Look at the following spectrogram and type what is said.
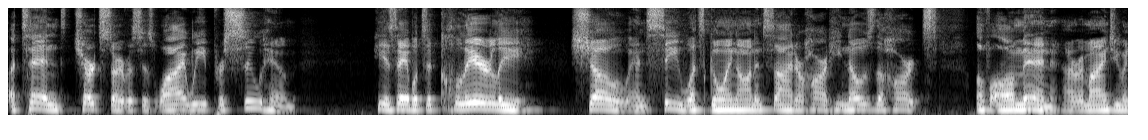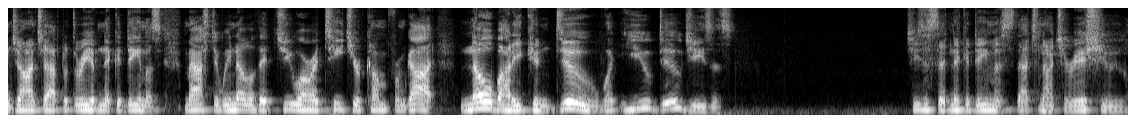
attend church services, why we pursue him. He is able to clearly show and see what's going on inside her heart. He knows the hearts of all men. I remind you in John chapter 3 of Nicodemus, Master, we know that you are a teacher come from God. Nobody can do what you do, Jesus. Jesus said, Nicodemus, that's not your issue.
